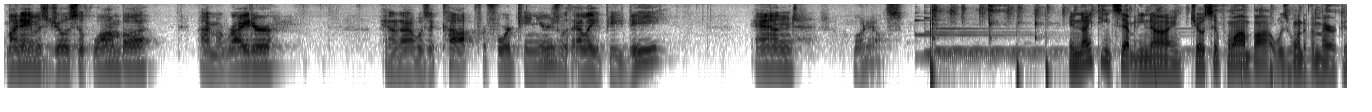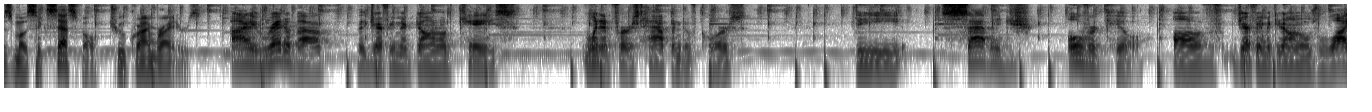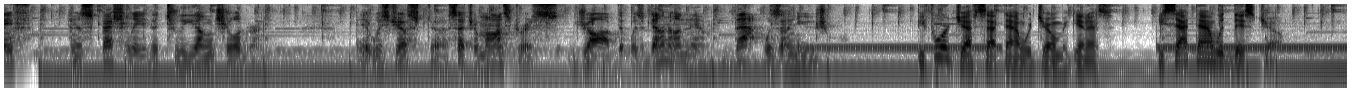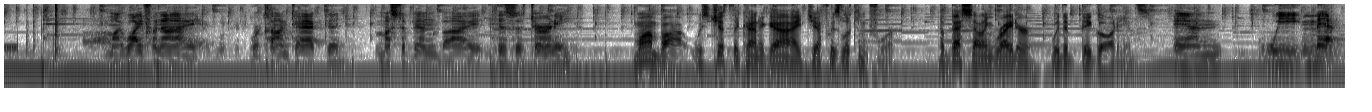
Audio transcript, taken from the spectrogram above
My name is Joseph Wambaugh. I'm a writer, and I was a cop for 14 years with LAPD. And what else? In 1979, Joseph Wambaugh was one of America's most successful true crime writers. I read about the Jeffrey MacDonald case when it first happened, of course. The savage overkill of Jeffrey MacDonald's wife, and especially the two young children. It was just uh, such a monstrous job that was done on them. That was unusual. Before Jeff sat down with Joe McGinniss, he sat down with this Joe. My wife and I were contacted, must have been by his attorney. Wambaugh was just the kind of guy Jeff was looking for a best selling writer with a big audience. And we met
